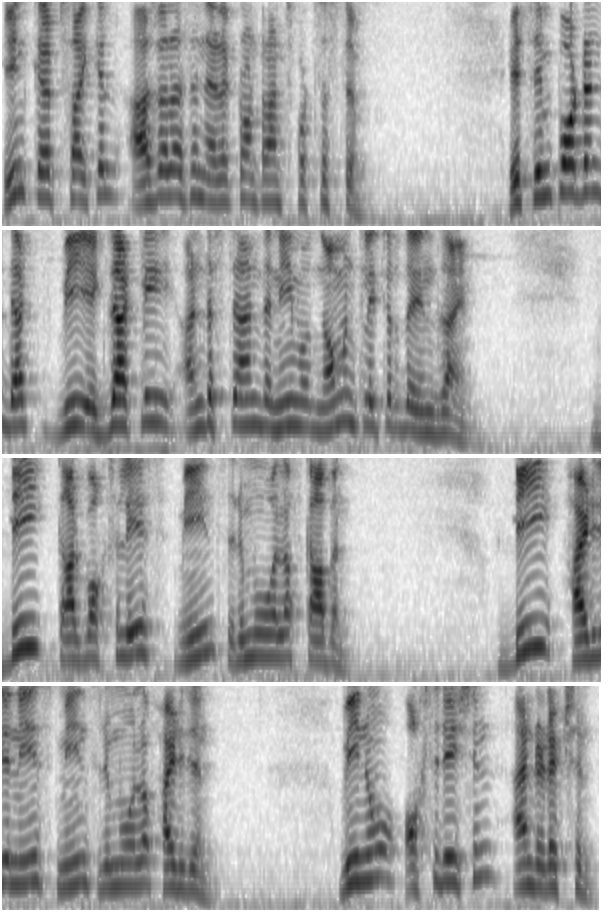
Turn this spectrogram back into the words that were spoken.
in Krebs cycle as well as in electron transport system, it's important that we exactly understand the name of nomenclature of the enzyme. Decarboxylase means removal of carbon. Dehydrogenase means removal of hydrogen. We know oxidation and reduction,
